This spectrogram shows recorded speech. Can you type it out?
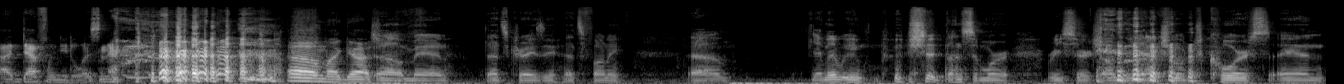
I definitely need to listen to her. oh my gosh! Oh man, that's crazy. That's funny. Um, yeah, maybe we, we should have done some more research on the actual course and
